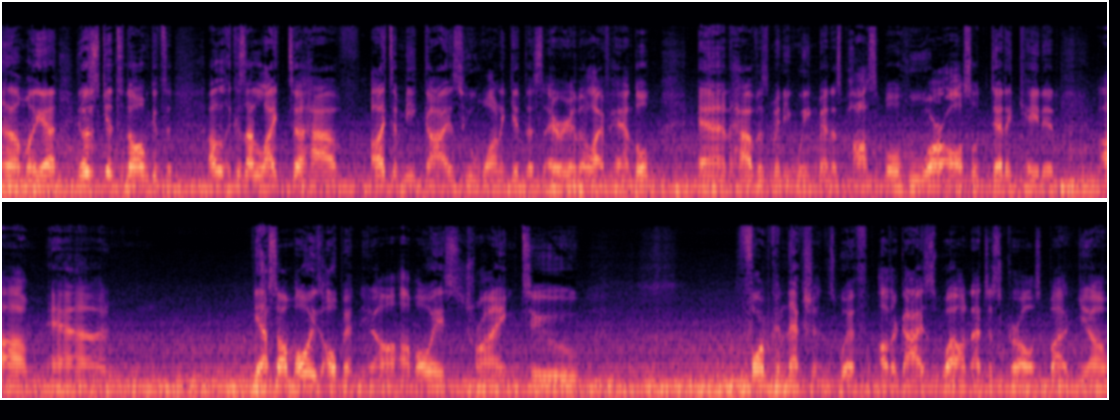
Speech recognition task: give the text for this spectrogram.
and I'm like, yeah, you know, just get to know them, get to, because I, I, like to have, I like to meet guys who want to get this area in their life handled, and have as many wingmen as possible who are also dedicated, um, and yeah, so I'm always open, you know, I'm always trying to form connections with other guys as well, not just girls, but you know,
